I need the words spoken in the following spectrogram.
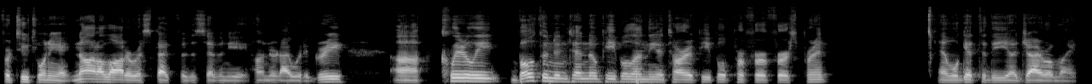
for 228 not a lot of respect for the 7800 I would agree uh, clearly, both the Nintendo people and the Atari people prefer first print, and we'll get to the uh, Gyromite.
